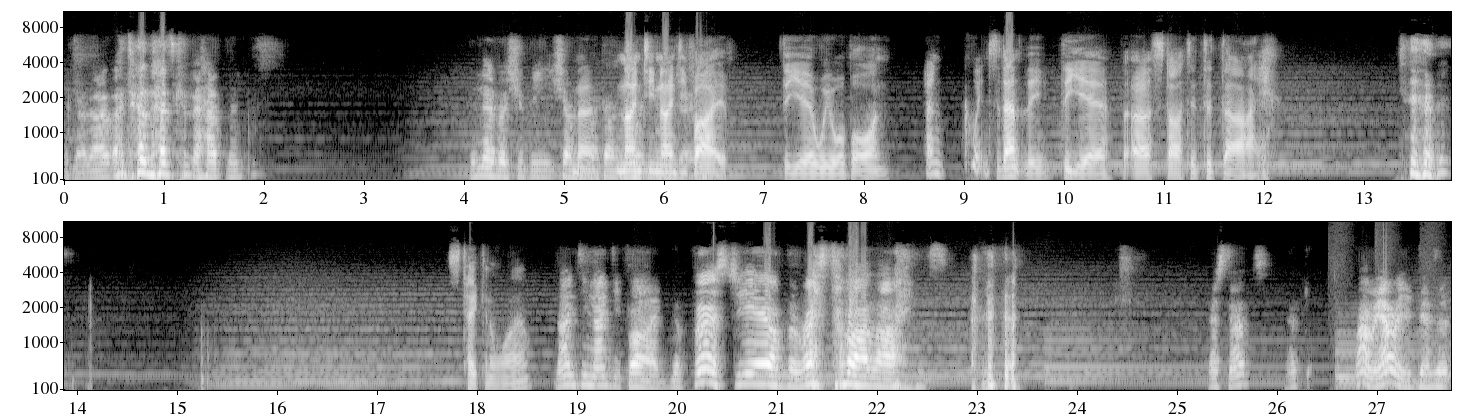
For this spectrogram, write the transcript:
I don't know. I don't that's gonna happen. It never should be No, like our 1995, the year we were born. And coincidentally, the year the Earth started to die. taken a while. 1995, the first year of the rest of our lives. That's that. Okay. Wow, we are in a desert.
